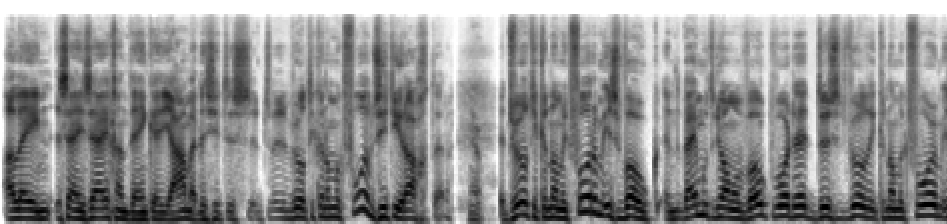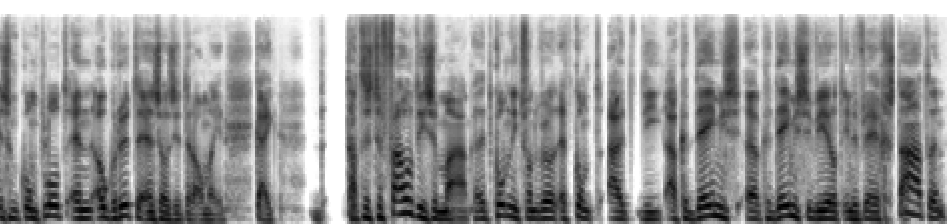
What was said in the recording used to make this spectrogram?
Alleen zijn zij gaan denken, ja, maar er zit dus, het World Economic Forum zit hierachter. Ja. Het World Economic Forum is woke. En wij moeten nu allemaal woke worden. Dus het World Economic Forum is een complot. En ook Rutte en zo zit er allemaal in. Kijk, dat is de fout die ze maken. Het komt niet van de wereld. Het komt uit die academisch, academische wereld in de Verenigde Staten.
